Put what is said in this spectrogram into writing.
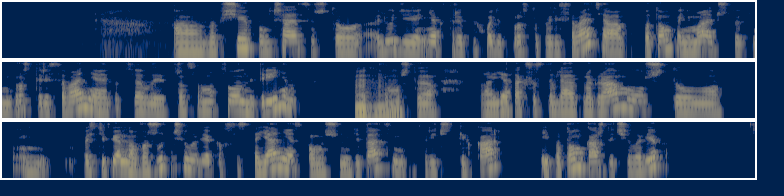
А вообще получается, что люди некоторые приходят просто порисовать, а потом понимают, что это не просто рисование, это целый трансформационный тренинг, угу. потому что а, я так составляю программу, что постепенно ввожу человека в состояние с помощью медитации, метафорических карт, и потом каждый человек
